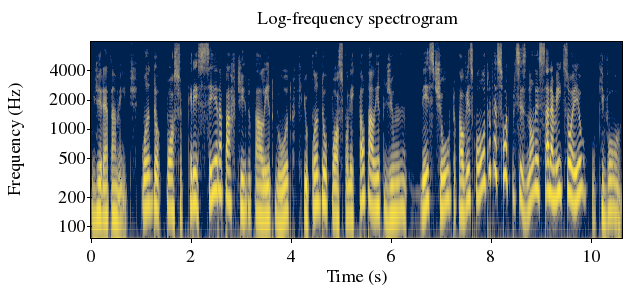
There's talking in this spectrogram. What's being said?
diretamente. Quando eu posso crescer a partir do talento do outro e o quanto eu posso conectar o talento de um deste outro, talvez com outra pessoa que precisa. Não necessariamente sou eu o que vou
